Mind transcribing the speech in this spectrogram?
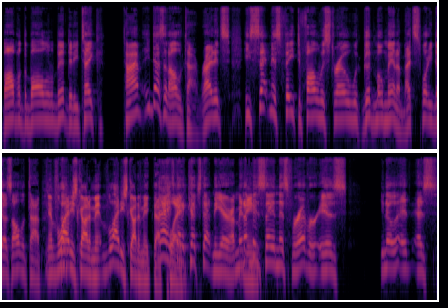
bobbled the ball a little bit. Did he take time. He does it all the time, right? It's he's setting his feet to follow his throw with good momentum. That's what he does all the time. Yeah, Vladdy's got to make Vladdy's got to make that yeah, play. He's got to catch that in the air. I mean, I have been saying this forever. Is you know, it, as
